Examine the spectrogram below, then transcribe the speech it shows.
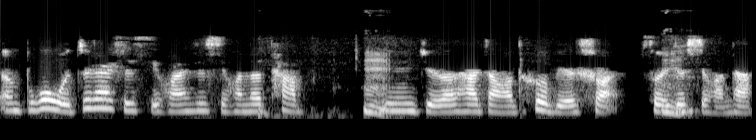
嗯，不过我最开始喜欢是喜欢的 Top，因为觉得他长得特别帅，所以就喜欢他。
